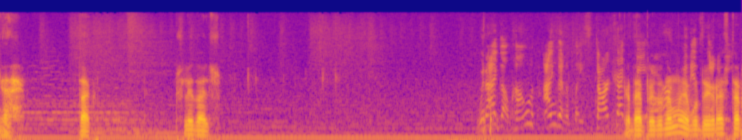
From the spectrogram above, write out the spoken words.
Эх. Так. Пошли дальше. Когда я приду домой, я буду играть в Star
